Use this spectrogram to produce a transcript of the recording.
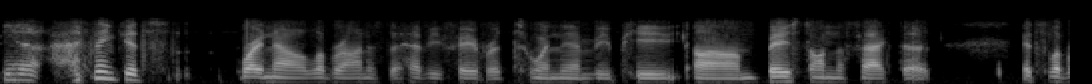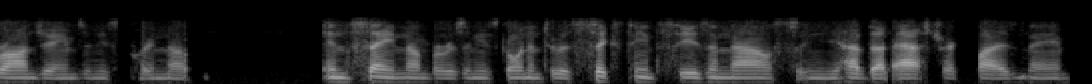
Yeah, I think it's right now LeBron is the heavy favorite to win the MVP, um, based on the fact that it's LeBron James and he's putting up insane numbers and he's going into his 16th season now, so you have that asterisk by his name.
